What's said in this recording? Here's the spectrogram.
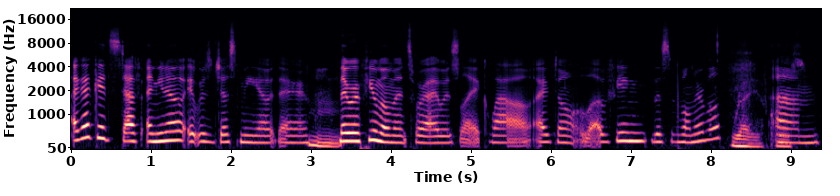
I got good stuff, and you know, it was just me out there. Mm. There were a few moments where I was like, "Wow, I don't love being this vulnerable." Right, of course. Um,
